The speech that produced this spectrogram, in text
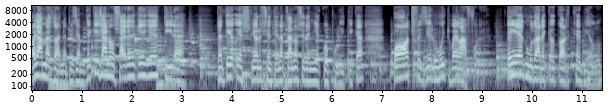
Olha a Madonna, por exemplo, daqui já não sai, daqui atira. Portanto, eu, esse senhor Centeno, apesar de não ser da minha cor política, pode fazer muito bem lá fora. Tem é de mudar aquele corte de cabelo,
